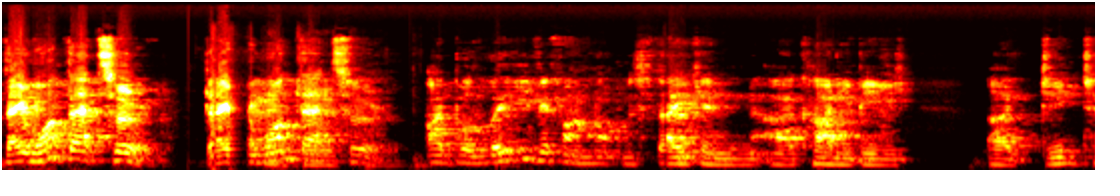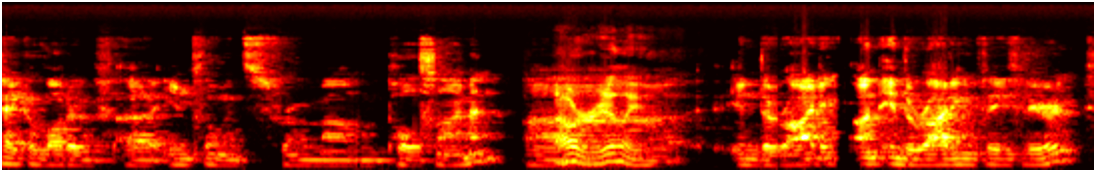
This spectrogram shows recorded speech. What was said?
they want that too. They want that too. I believe, if I'm not mistaken, uh, Cardi B uh, did take a lot of uh, influence from um, Paul Simon. Uh, Oh, really? In the writing, in the writing of these lyrics.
